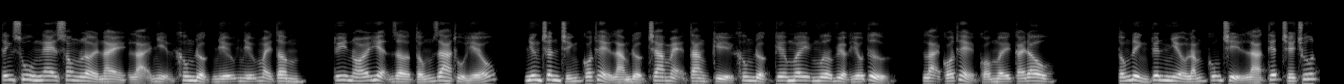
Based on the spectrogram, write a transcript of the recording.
Tĩnh Xu nghe xong lời này lại nhịn không được nhíu nhíu mày tâm, tuy nói hiện giờ Tống gia thủ hiếu, nhưng chân chính có thể làm được cha mẹ tăng kỳ không được kia mây mưa việc hiếu tử, lại có thể có mấy cái đâu. Tống Đình Tuyên nhiều lắm cũng chỉ là tiết chế chút,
